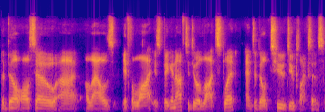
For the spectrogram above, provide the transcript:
The bill also uh, allows if the lot is big enough to do a lot split and to build two duplexes.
